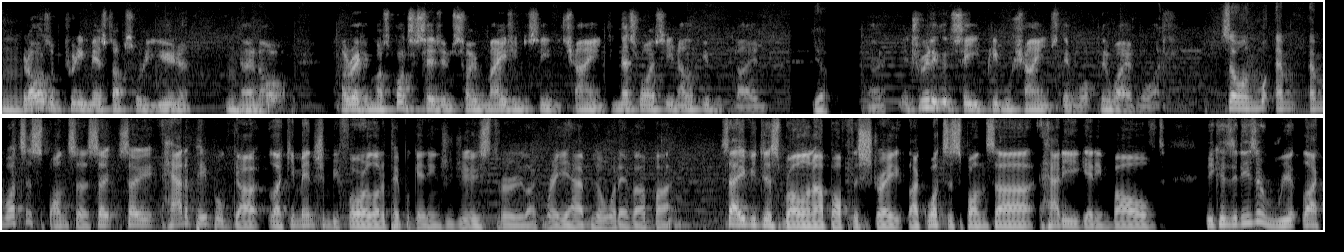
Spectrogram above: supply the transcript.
mm. but I was a pretty messed up sort of unit. Mm-hmm. And I, I reckon my sponsor says it was so amazing to see the change, and that's why I've seen other people today. Yeah, you know, it's really good to see people change their their way of life. So and, and and what's a sponsor? So so how do people go? Like you mentioned before, a lot of people get introduced through like rehabs or whatever. But say if you're just rolling up off the street, like what's a sponsor? How do you get involved? Because it is a real like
